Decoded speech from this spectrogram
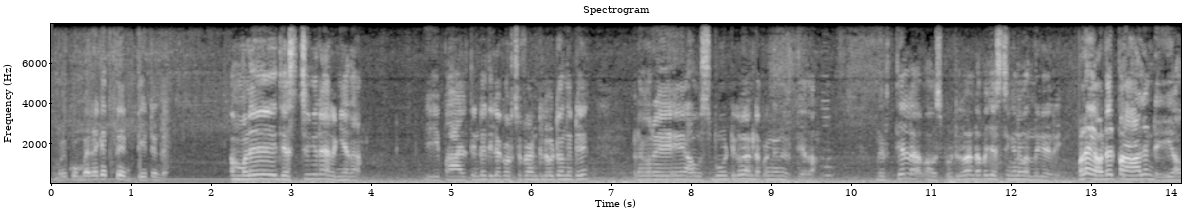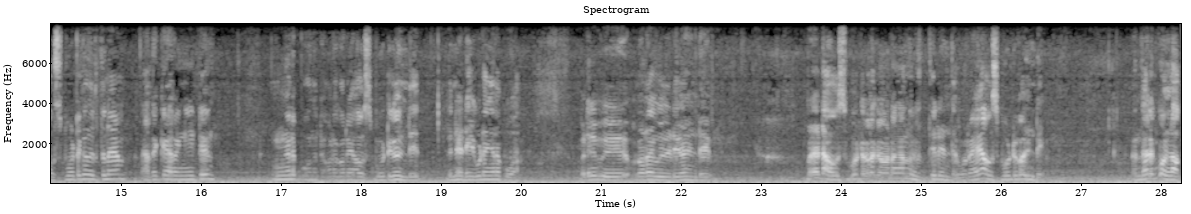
നമ്മൾ കുമരകത്ത് എത്തിയിട്ടുണ്ട്. നമ്മൾ ജസ്റ്റ് ഇങ്ങനെ ഇറങ്ങിയതാണ് ഈ പാലത്തിന്റെ ഇതിലെ കുറച്ച് ഫ്രണ്ടിലോട്ട് വന്നിട്ട് ഇവിടെ കുറേ ഹൗസ് ബോട്ടുകൾ കണ്ടപ്പോൾ ഇങ്ങനെ നിർത്തിയതാ. നിർത്തിയല്ല ഹൗസ് ബോട്ടുകൾ കണ്ടപ്പോൾ ജസ്റ്റ് ഇങ്ങനെ വന്ന് കയറി അപ്പോളേ അവിടെ ഒരു പാലുണ്ട്. ഈ ഹൗസ് ബോട്ടൊക്കെ നിർത്തണ അതൊക്കെ ഇറങ്ങിയിട്ട് ഇങ്ങനെ പോകുന്നുണ്ട് അവിടെ കുറേ ഹൗസ് ബോട്ടുകളുണ്ട് ഇതിന്റെ ഇടയിൽ കൂടെ ഇങ്ങനെ പോവാം. ഇവിടെ കുറേ വീടുകളുണ്ട് ഇവിടെ ഹൗസ് ബോട്ടുകളൊക്കെ അവിടെ അങ്ങനെ നിർത്തിയിട്ടുണ്ട്. കുറേ ഹൗസ് ബോട്ടുകളുണ്ട് എന്തായാലും കൊള്ളാം.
